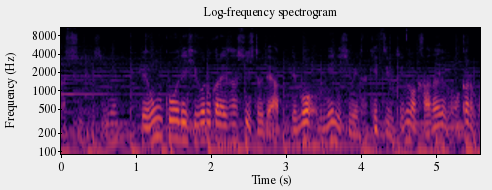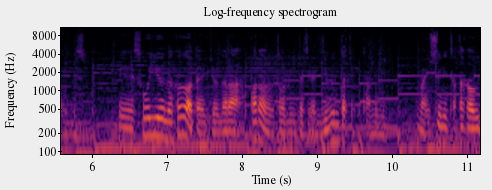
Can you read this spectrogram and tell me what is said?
らしいですね。で温厚で日頃から優しい人であっても胸に秘めた決意というのは体でも分かるものです、えー、そういう中川隊長ならパラの島民たちが自分たちのために、まあ、一緒に戦うっていう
